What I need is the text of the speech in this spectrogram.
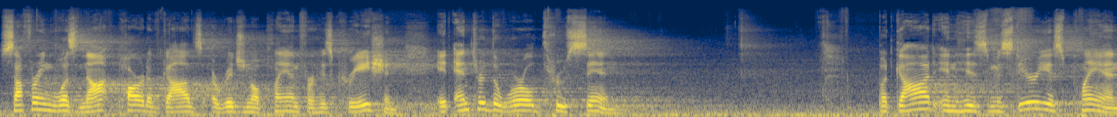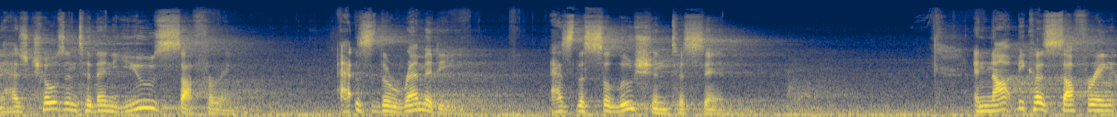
Suffering was not part of God's original plan for his creation, it entered the world through sin. But God, in his mysterious plan, has chosen to then use suffering as the remedy, as the solution to sin. And not because suffering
